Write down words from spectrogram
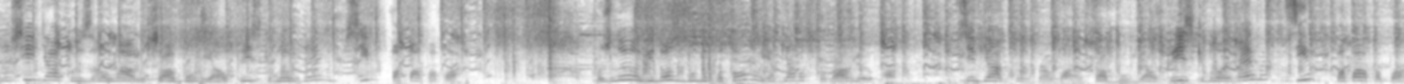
Ну всім дякую за увагу. Вами був я, український блог Геймер. Всім па-па-па-па. Можливо, відос буде по тому, як я встановлюю ак. Всім дякую за увагу. Вами був я, український блог Геймер. Всім па-па-па-па.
